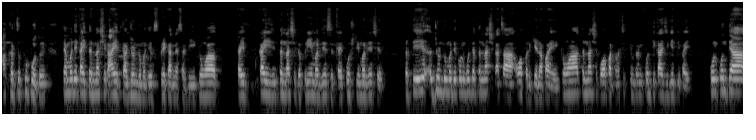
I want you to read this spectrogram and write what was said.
हा खर्च खूप होतोय. त्यामध्ये काही तणनाशक आहेत का झेंडूमध्ये स्प्रे करण्यासाठी? किंवा काही काही तणनाशक प्री इमर्जन्सी आहेत काही पोस्ट इमर्जन्सी आहेत. तर ते झेंडूमध्ये कोणकोणत्या तणनाशकाचा वापर केला पाहिजे? किंवा तणनाशक वापरताना शेतकऱ्यांनी कोणती काळजी घेतली पाहिजे? कोणकोणत्या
